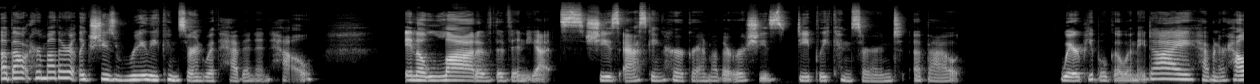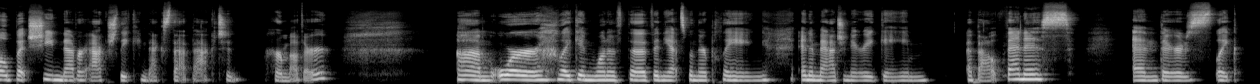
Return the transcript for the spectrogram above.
about her mother. Like she's really concerned with heaven and hell. In a lot of the vignettes, she's asking her grandmother, or she's deeply concerned about where people go when they die, heaven or hell, but she never actually connects that back to her mother. Um, or like in one of the vignettes when they're playing an imaginary game about Venice, and there's like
